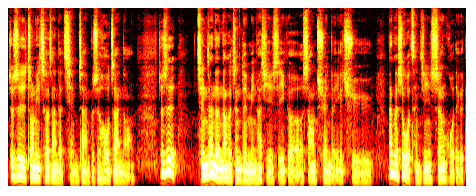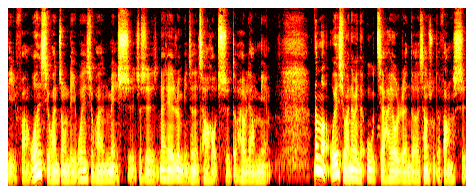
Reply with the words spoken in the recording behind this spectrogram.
就是中立车站的前站，不是后站哦，就是。前站的那个正对面，它其实是一个商圈的一个区域。那个是我曾经生活的一个地方。我很喜欢中坜，我很喜欢美食，就是那些润饼真的超好吃的，还有凉面。那么我也喜欢那边的物价，还有人的相处的方式。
